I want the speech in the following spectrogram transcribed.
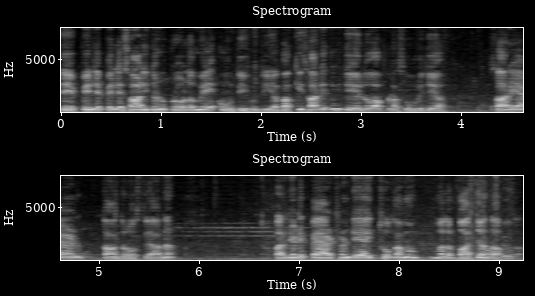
ਤੇ ਪਹਿਲੇ ਪਹਿਲੇ ਸਾਲ ਇਹਨਾਂ ਨੂੰ ਪ੍ਰੋਬਲਮ ਇਹ ਆਉਂਦੀ ਹੁੰਦੀ ਆ। ਬਾਕੀ ਸਾਰੇ ਤੁਸੀਂ ਦੇਖ ਲਓ ਆਪਣਾ ਸੂਰਜ ਆ। ਸਾਰੇ ਐਨ ਤੰਦਰੁਸਤ ਆ ਨਾ ਪਰ ਜਿਹੜੇ ਪੈਰ ਠੰਡੇ ਆ, ਇੱਥੋਂ ਕੰਮ ਮਤਲਬ ਵੱਧ ਜਾਂਦਾ ਹੁੰਦਾ।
